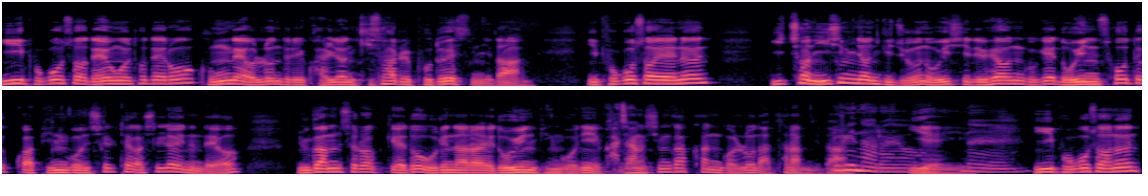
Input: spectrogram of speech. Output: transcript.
이 보고서 내용을 토대로 국내 언론들이 관련 기사를 보도했습니다. 이 보고서에는 2020년 기준 OECD 회원국의 노인 소득과 빈곤 실태가 실려 있는데요. 유감스럽게도 우리나라의 노인 빈곤이 가장 심각한 걸로 나타납니다. 우리나라요. 예, 예. 네. 이 보고서는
